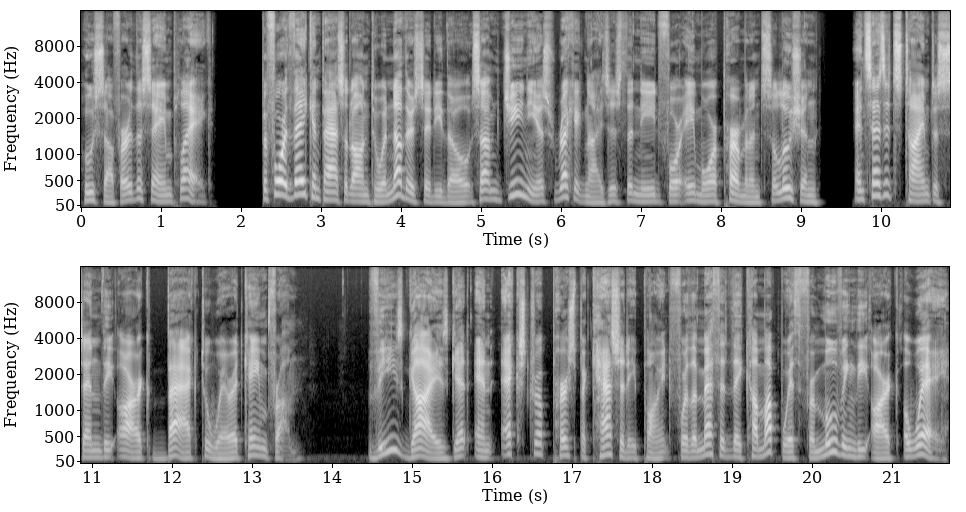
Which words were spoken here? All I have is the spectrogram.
who suffer the same plague. Before they can pass it on to another city, though, some genius recognizes the need for a more permanent solution and says it's time to send the ark back to where it came from. These guys get an extra perspicacity point for the method they come up with for moving the ark away.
